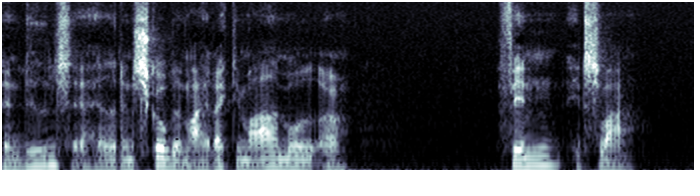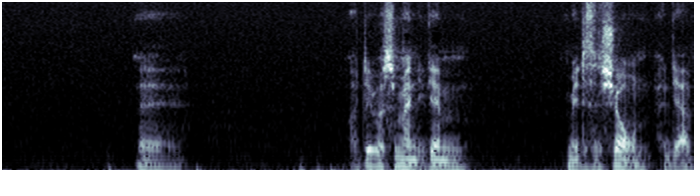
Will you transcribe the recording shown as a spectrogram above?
den lidelse, jeg havde, den skubbede mig rigtig meget mod at finde et svar. Øh, og det var simpelthen igennem meditation, at jeg,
